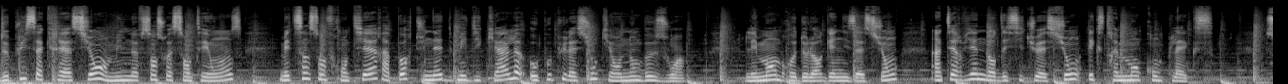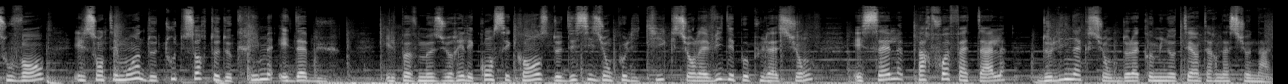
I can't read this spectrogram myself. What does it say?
Depuis sa création en 1971, Médecins sans frontières apporte une aide médicale aux populations qui en ont besoin. Les membres de l'organisation interviennent dans des situations extrêmement complexes. Souvent, ils sont témoins de toutes sortes de crimes et d'abus. Ils peuvent mesurer les conséquences de décisions politiques sur la vie des populations et celles, parfois fatales, de l'inaction de la communauté internationale.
